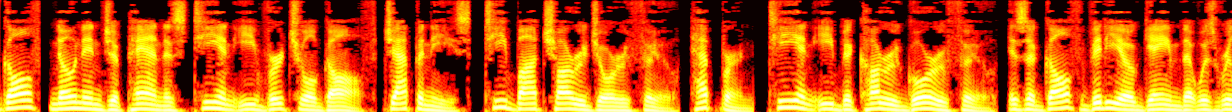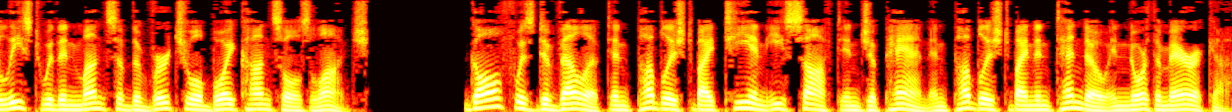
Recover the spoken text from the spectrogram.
Golf, known in Japan as T&E Virtual Golf Japanese, T-ba charujorufu, Hepburn, T&E bikaru gorufu, is a golf video game that was released within months of the Virtual Boy console's launch. Golf was developed and published by T&E Soft in Japan and published by Nintendo in North America.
